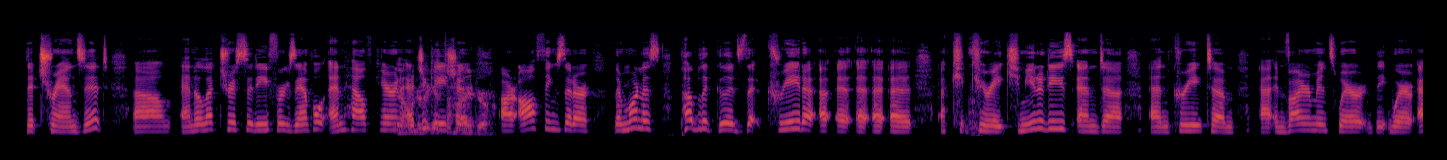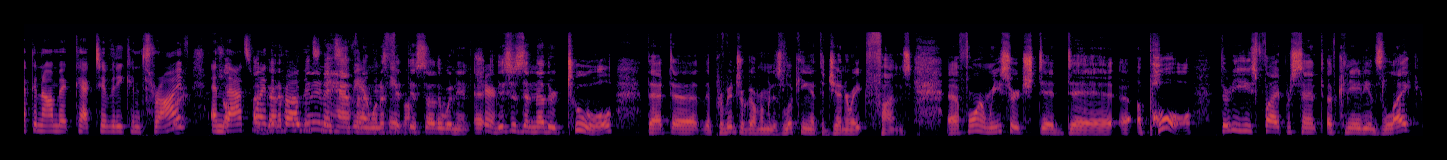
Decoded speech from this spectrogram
that transit um, and electricity, for example, and healthcare and Yeah, we're gonna get to education are all things that are they're more or less public goods that create a, a, a, create communities and uh, and create um, uh, environments where the, where economic activity can thrive, and So that's why I've got the about a minute and a half, and I want to fit this other one in. Uh, this is another tool that uh, the provincial government is looking at to generate funds. Uh, Forum Research did uh, a poll: 35% of Canadians like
